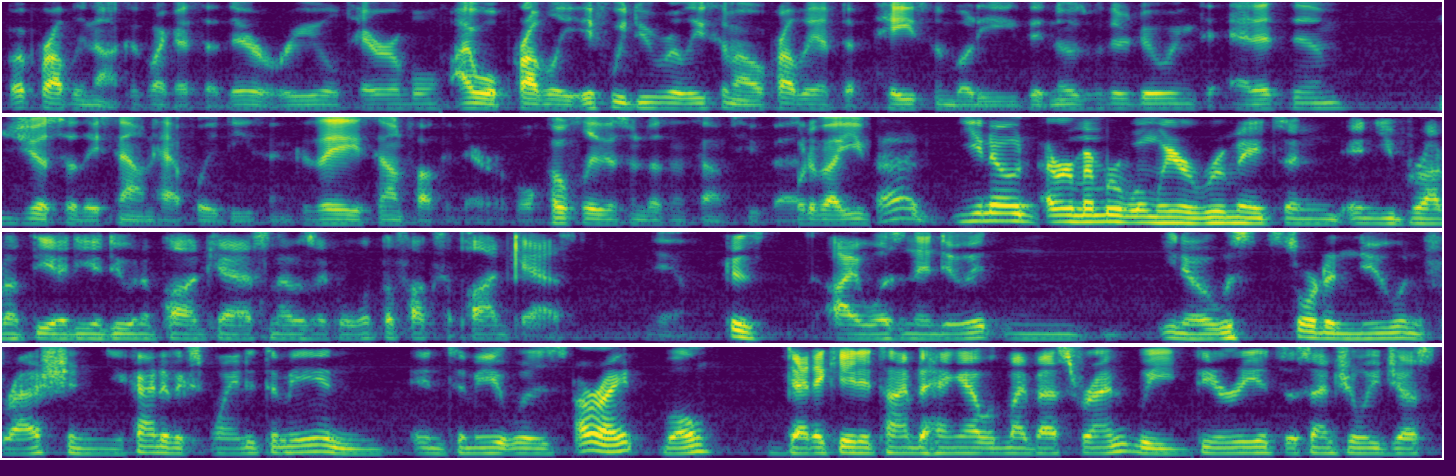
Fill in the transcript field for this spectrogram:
But probably not, because like I said, they're real terrible. I will probably, if we do release them, I will probably have to pay somebody that knows what they're doing to edit them, just so they sound halfway decent, because they sound fucking terrible. Hopefully, this one doesn't sound too bad. What about you? uh, you know i remember when we were roommates and and you brought up the idea of doing a podcast and i was like well what the fuck's a podcast Yeah. because I wasn't into it, and you know, it was sort of new and fresh, and you kind of explained it to me, and and to me, it was all right. Well, dedicated time to hang out with my best friend. We theory it's essentially just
